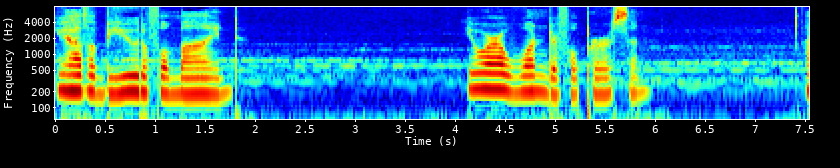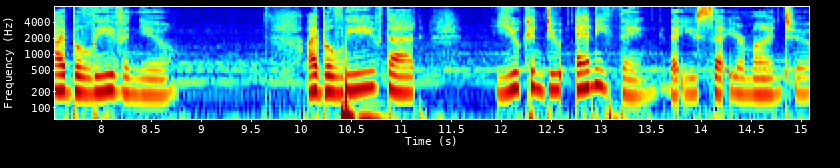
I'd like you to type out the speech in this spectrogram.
You have a beautiful mind. You are a wonderful person. I believe in you. I believe that you can do anything that you set your mind to.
